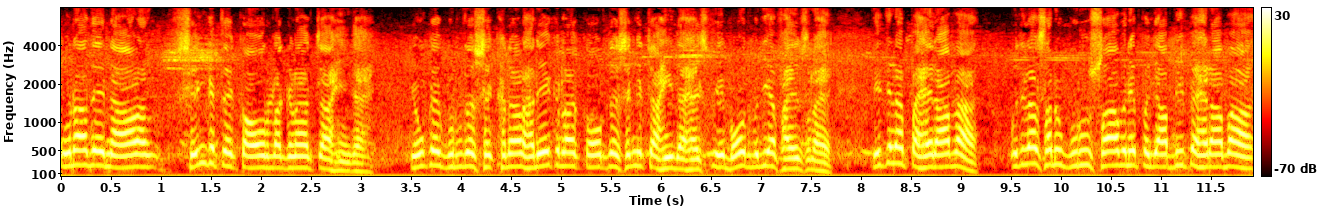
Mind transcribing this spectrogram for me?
ਉਹਨਾਂ ਦੇ ਨਾਲ ਸਿੰਘ ਤੇ ਕੌਰ ਲੱਗਣਾ ਚਾਹੀਦਾ ਹੈ, ਕਿਉਂਕਿ ਗੁਰੂ ਦੇ ਸਿੱਖ ਨਾਲ ਹਰੇਕ ਨਾਲ ਕੌਰ ਤੇ ਸਿੰਘ ਚਾਹੀਦਾ ਹੈ, ਇਸ ਇਹ ਬਹੁਤ ਵਧੀਆ ਫੈਸਲਾ ਹੈ। ਇਹ ਜਿਹੜਾ ਪਹਿਰਾਵਾ, ਉਹ ਜਿਹੜਾ ਸਾਨੂੰ ਗੁਰੂ ਸਾਹਿਬ ਨੇ ਪੰਜਾਬੀ ਪਹਿਰਾਵਾ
